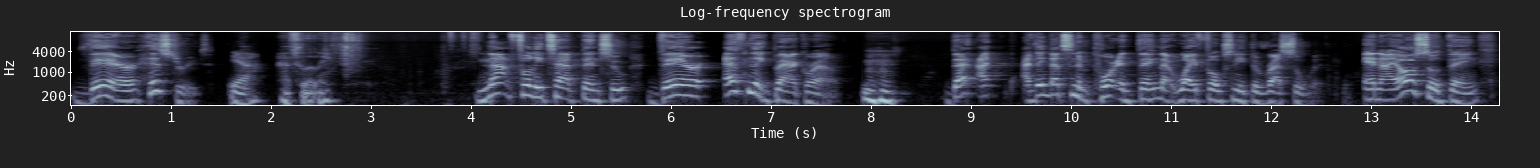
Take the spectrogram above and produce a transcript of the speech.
their histories. Yeah, absolutely. Not fully tapped into their ethnic background. Mm-hmm. That I, I think that's an important thing that white folks need to wrestle with. And I also think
